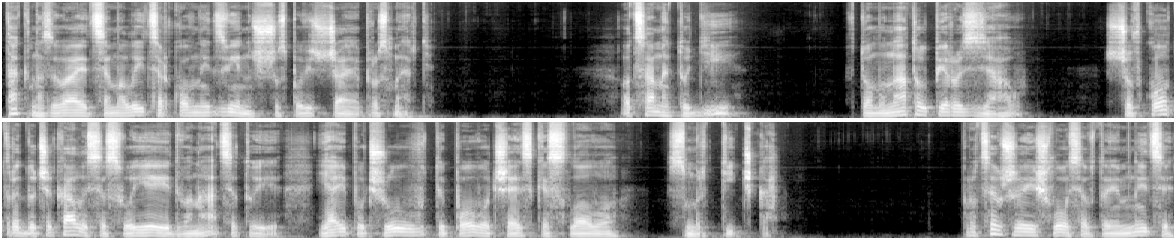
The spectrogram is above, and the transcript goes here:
Так називається малий церковний дзвін, що сповіщає про смерть. От саме тоді, в тому натовпі роззяв, що вкотре дочекалися своєї дванадцятої, я й почув типово чеське слово смертічка. Про це вже йшлося в таємниці,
